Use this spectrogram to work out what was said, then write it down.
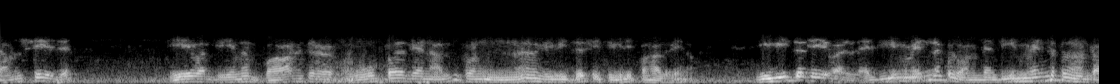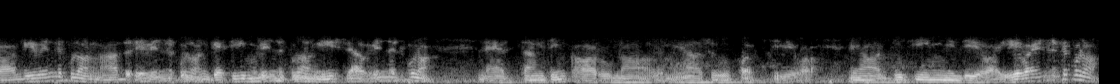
යම්සේද ඒ වගේම බාහිර රූප ගැන ඔන්න විවිධ සිතිවිලි පහළ වෙනවා. විවිධ දේවල් ඇදීම වෙන්න පුළුවන්, බැඳීම වෙන්න පුළුවන්, රාගය වෙන්න පුළුවන්, ආදරය වෙන්න පුළුවන්, ගැටීම වෙන්න පුළුවන්, ඊර්ෂ්‍යාව වෙන්නත් පුළුවන්. නැත්තම් ඉතින් කරුණාව මෙහා සූපත් වේවා. මෙහා දුකින් මිදේවා. ඒව වෙන්නත් පුළුවන්.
